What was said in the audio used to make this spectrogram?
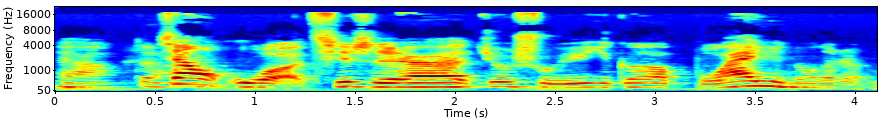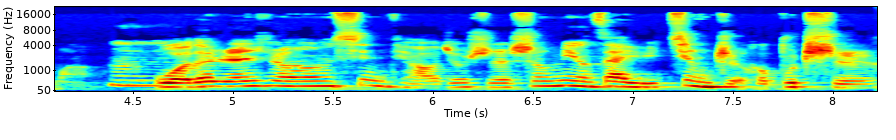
哎呀，对啊像我其实就属于一个不爱运动的人嘛。嗯我的人生信条就是生命在于静止和不吃，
